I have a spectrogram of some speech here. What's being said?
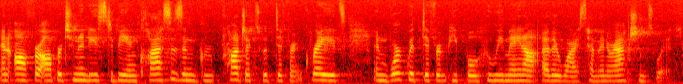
and offer opportunities to be in classes and group projects with different grades and work with different people who we may not otherwise have interactions with.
